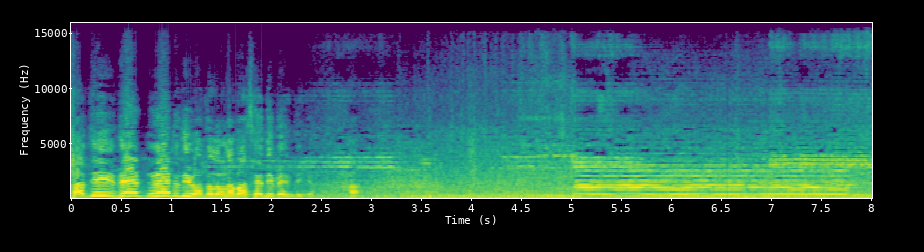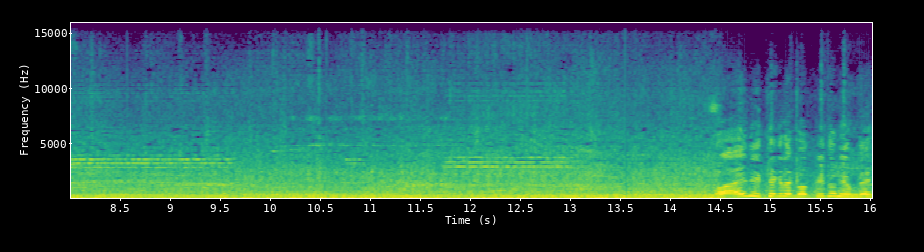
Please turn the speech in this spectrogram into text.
ਸਰ ਰੇਟ ਰੇਟ ਦੀ ਵੱਧ ਲਾਉਣਾ ਬਸ ਇਹਦੀ ਬੇਨਤੀ ਆ। ਆਏ ਨਹੀਂ ਇੱਥੇ ਕਿਤੇ ਗੁਰਪ੍ਰੀਤ ਤੋਂ ਨਹੀਂ ਹੁੰਦੇ।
